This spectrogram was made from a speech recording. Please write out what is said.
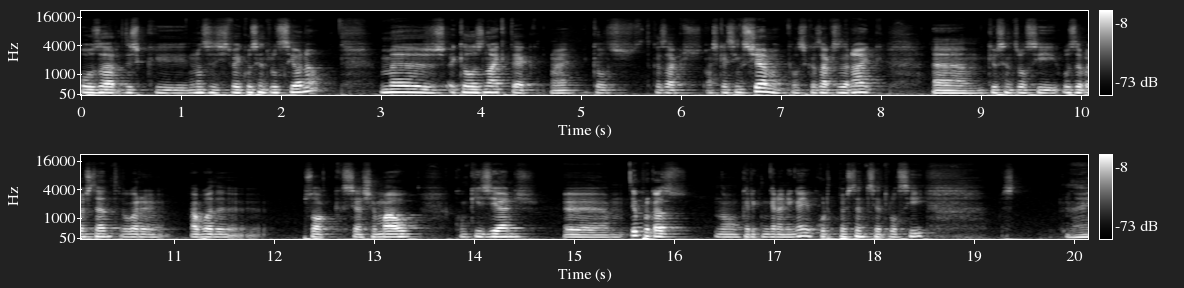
a usar, desde que não sei se isto veio com o Central C ou não, mas aqueles Nike Tech, não é? Aqueles casacos, acho que é assim que se chama, aqueles casacos da Nike, um, que o Central C usa bastante. Agora há boa da pessoal que se acha mau, com 15 anos, Uh, eu, por acaso, não quero enganar ninguém, eu curto bastante C, mas, não é?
